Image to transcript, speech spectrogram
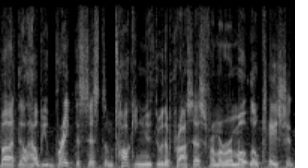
but they'll help you break the system, talking you through the process from a remote location.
